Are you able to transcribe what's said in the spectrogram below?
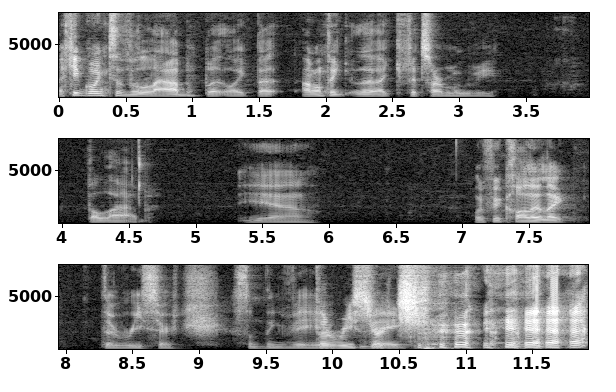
I keep going to the lab, but like that, I don't think that like fits our movie. The lab. yeah. What if we call it like the research? Something vague. The research. vague.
